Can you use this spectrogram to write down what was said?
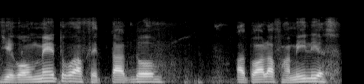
llegó a un metro afectando a todas las familias.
